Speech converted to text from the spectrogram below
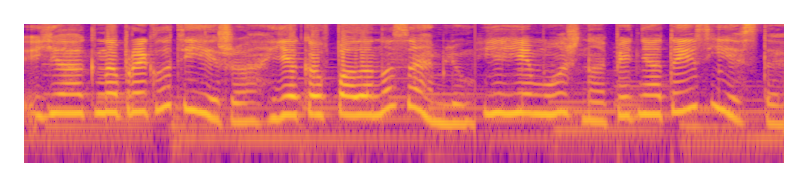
Як, наприклад, їжа, яка впала на землю, її можна підняти і з'їсти.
